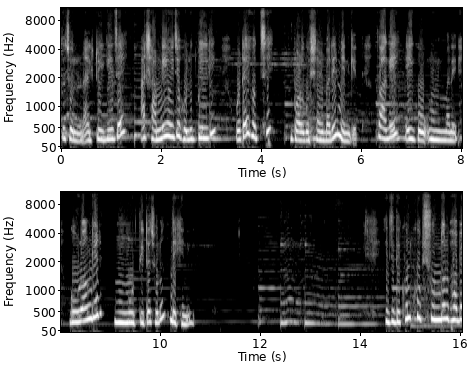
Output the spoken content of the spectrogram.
তো চলুন আর একটু এগিয়ে যাই। আর সামনেই ওই যে হলুদ বিল্ডিং ওটাই হচ্ছে বড় গোস্বামী বাড়ির মেন গেট তো আগে এই মানে গৌরঙ্গের মূর্তিটা চলুন দেখে নিই। এই যে দেখুন, খুব সুন্দরভাবে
